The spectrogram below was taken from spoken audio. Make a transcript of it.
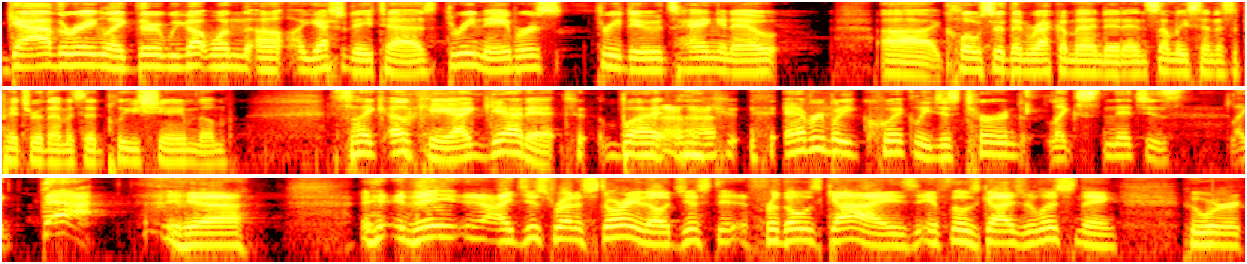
gathering. Like there, we got one uh, yesterday. Taz, three neighbors, three dudes hanging out uh, closer than recommended, and somebody sent us a picture of them and said, "Please shame them." It's like, okay, I get it, but uh-huh. like everybody quickly just turned like snitches like that. Yeah. They, I just read a story though, just uh, for those guys, if those guys are listening, who are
